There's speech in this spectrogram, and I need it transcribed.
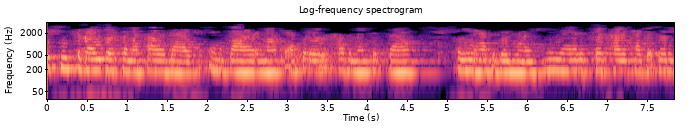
16th sobriety birthday, my father died in a bar in Manta, Ecuador. It was called the Memphis Bell. And he had the big one. He had his first heart attack at 36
